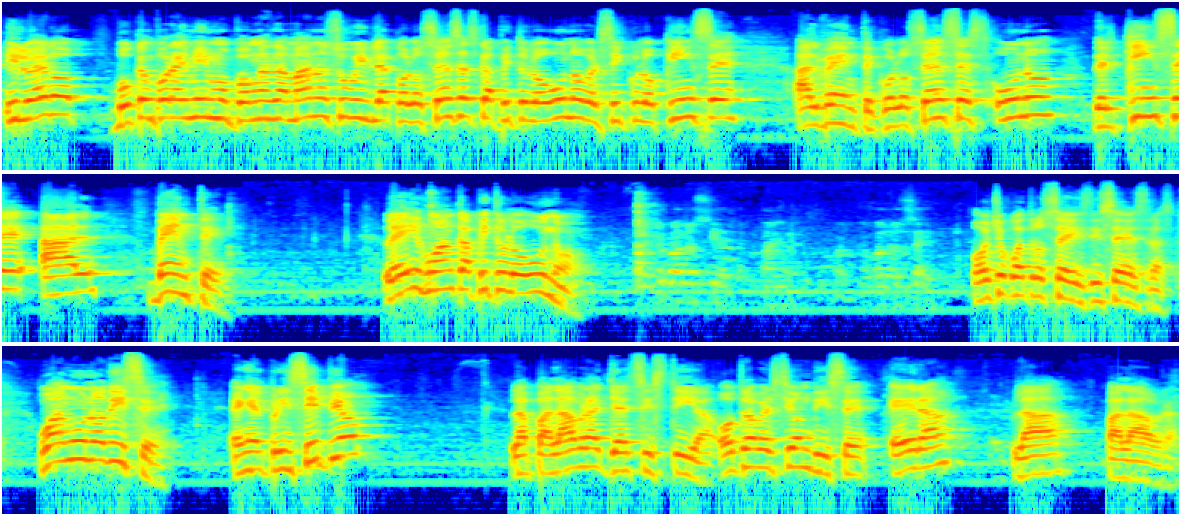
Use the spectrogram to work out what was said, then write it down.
Y luego busquen por ahí mismo, pongan la mano en su Biblia, Colosenses capítulo 1, versículo 15 al 20. Colosenses 1 del 15 al 20. Leí Juan capítulo 1. 846, dice Esdras. Juan 1 dice, en el principio, la palabra ya existía. Otra versión dice, era la palabra.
